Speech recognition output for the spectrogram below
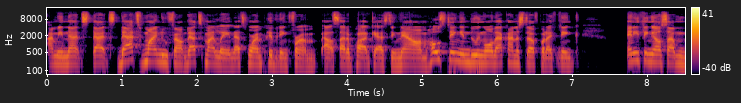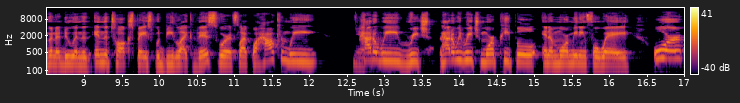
i mean that's that's that's my newfound that's my lane. That's where i'm pivoting from outside of podcasting now. I'm hosting and doing all that kind of stuff but i think anything else i'm going to do in the in the talk space would be like this where it's like well how can we yeah. How do we reach how do we reach more people in a more meaningful way or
